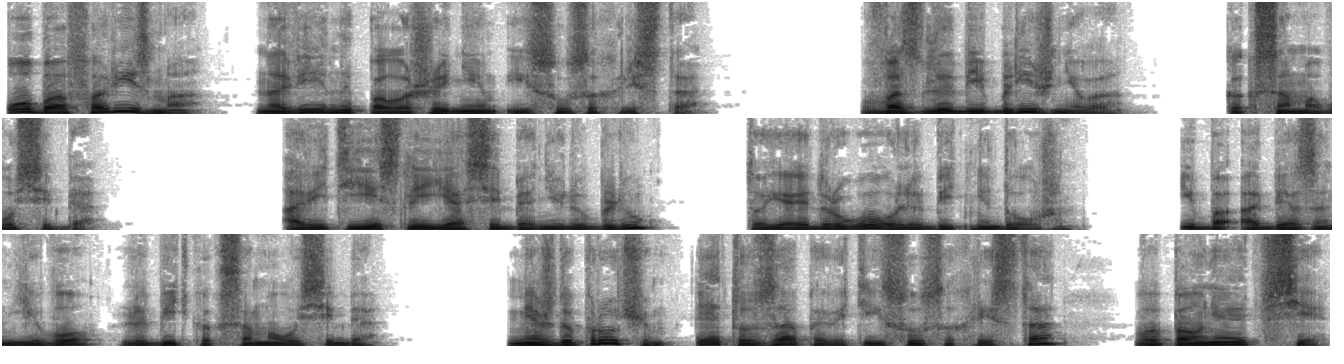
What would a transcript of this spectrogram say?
Оба афоризма навеяны положением Иисуса Христа. «Возлюби ближнего, как самого себя». А ведь если я себя не люблю, то я и другого любить не должен, ибо обязан его любить как самого себя. Между прочим, эту заповедь Иисуса Христа выполняют все,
